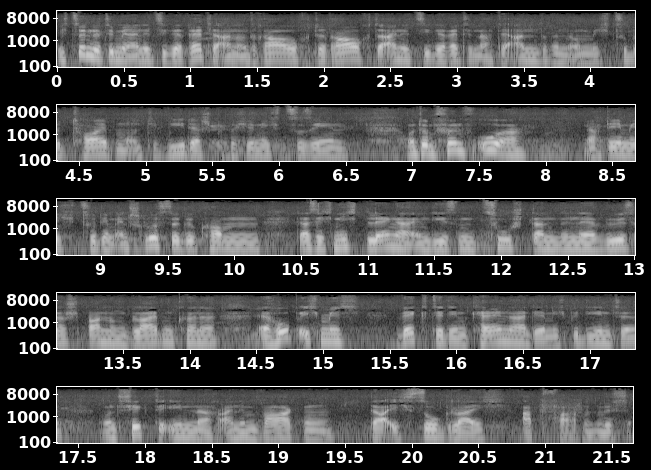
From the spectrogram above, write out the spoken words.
Ich zündete mir eine Zigarette an und rauchte, rauchte eine Zigarette nach der anderen, um mich zu betäuben und die Widersprüche nicht zu sehen. Und um fünf Uhr, nachdem ich zu dem Entschlusse gekommen, dass ich nicht länger in diesem Zustande nervöser Spannung bleiben könne, erhob ich mich, weckte den Kellner, der mich bediente, und schickte ihn nach einem Wagen, da ich sogleich abfahren müsse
